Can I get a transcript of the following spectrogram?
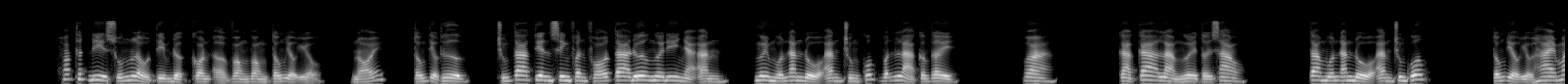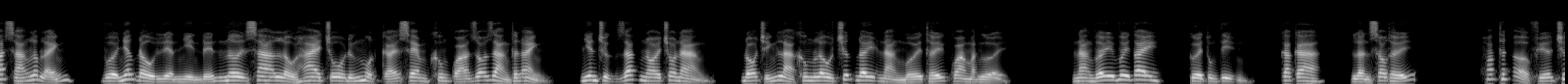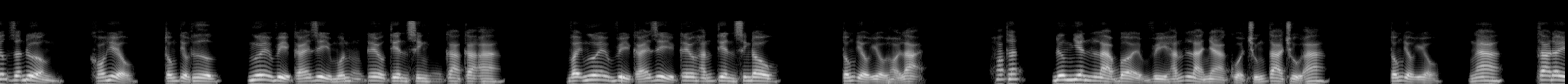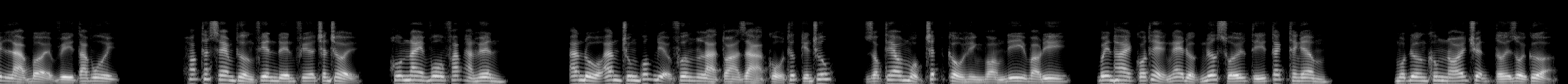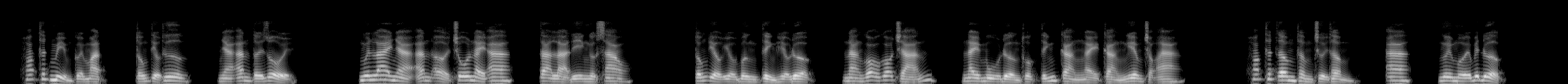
Hoắc thất đi xuống lầu tìm được còn ở vòng vòng tống yểu yểu, nói, tống tiểu thư, chúng ta tiên sinh phân phó ta đưa ngươi đi nhà ăn, ngươi muốn ăn đồ ăn Trung Quốc vẫn là cơm Tây. Hoa! cà ca làm ngươi tới sao? Ta muốn ăn đồ ăn Trung Quốc. Tống Yểu Yểu hai mắt sáng lấp lánh, vừa nhấc đầu liền nhìn đến nơi xa lầu hai chỗ đứng một cái xem không quá rõ ràng thân ảnh, nhiên trực giác nói cho nàng, đó chính là không lâu trước đây nàng mới thấy qua mặt người. Nàng vây vây tay, cười tùng tịm, ca ca, lần sau thấy. Hoắc thất ở phía trước dẫn đường, khó hiểu, Tống Tiểu Thư, ngươi vì cái gì muốn kêu tiên sinh ca ca a? Vậy ngươi vì cái gì kêu hắn tiên sinh đâu? Tống Yểu Yểu hỏi lại. Hoắc thất, đương nhiên là bởi vì hắn là nhà của chúng ta chủ A. Tống Yểu Yểu, Nga, ta đây là bởi vì ta vui. Hoắc thất xem thường phiên đến phía chân trời, hôm nay vô pháp hàn huyên. Ăn đồ ăn Trung Quốc địa phương là tòa giả cổ thức kiến trúc, dọc theo một chất cầu hình vòm đi vào đi, bên hai có thể nghe được nước suối tí tách thanh âm. Một đường không nói chuyện tới rồi cửa, hoác thất mỉm cười mặt, tống tiểu thư, nhà ăn tới rồi. Nguyên lai like nhà ăn ở chỗ này a, ta là đi ngược sao. Tống Yểu Yểu bừng tỉnh hiểu được, nàng gõ gõ chán, này mù đường thuộc tính càng ngày càng nghiêm trọng a. Hoắc thất âm thầm chửi thầm, a, ngươi mới biết được.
